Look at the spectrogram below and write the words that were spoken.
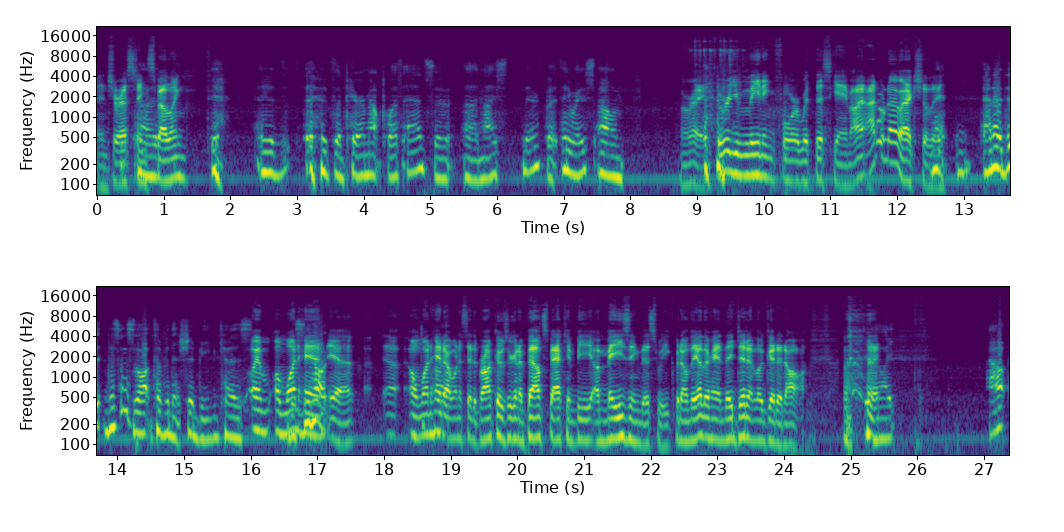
Interesting uh, spelling. and it's, it's a Paramount Plus ad, so uh, nice there. But anyways, um, All right. Who are you leaning for with this game? I, I don't know actually. man, I know th- this one's a lot tougher than it should be because On, on one hand, Seahawks- yeah. Uh, on one hand, I want to say the Broncos are going to bounce back and be amazing this week, but on the other hand, they didn't look good at all. yeah, like out.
